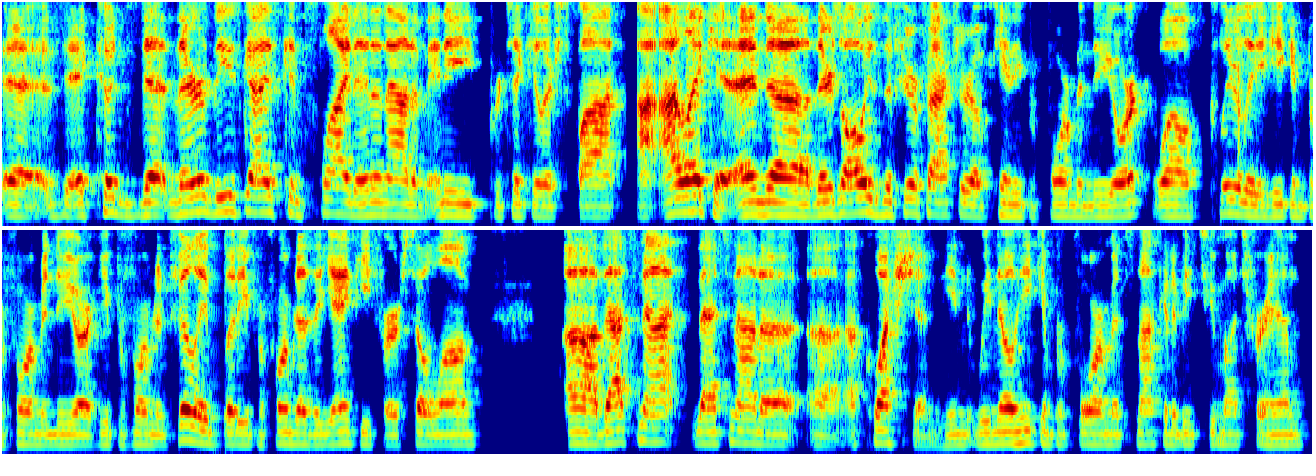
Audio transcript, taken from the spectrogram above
Uh, it could that there these guys can slide in and out of any particular spot. I, I like it, and uh, there's always the fear factor of can he perform in New York? Well, clearly he can perform in New York. He performed in Philly, but he performed as a Yankee for so long. Uh, that's not that's not a a, question. He, we know he can perform. It's not going to be too much for him.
